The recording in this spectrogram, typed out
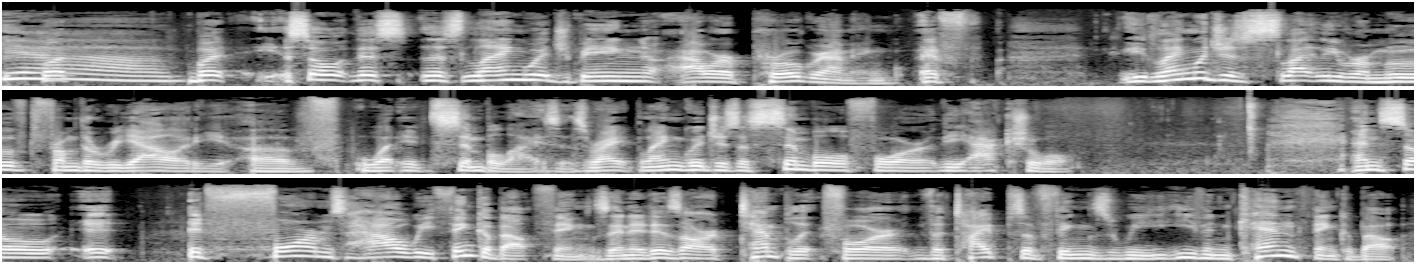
Yeah. But, but so this this language being our programming, if language is slightly removed from the reality of what it symbolizes, right? Language is a symbol for the actual, and so it it forms how we think about things and it is our template for the types of things we even can think about.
